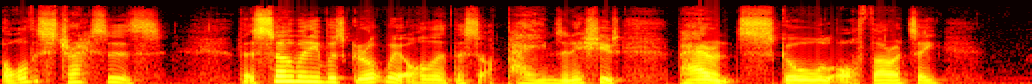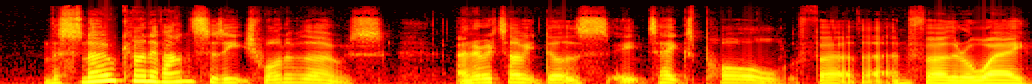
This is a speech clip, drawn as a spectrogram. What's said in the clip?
all the stresses that so many of us grew up with, all the sort of pains and issues parents, school, authority. The snow kind of answers each one of those. And every time it does, it takes Paul further and further away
